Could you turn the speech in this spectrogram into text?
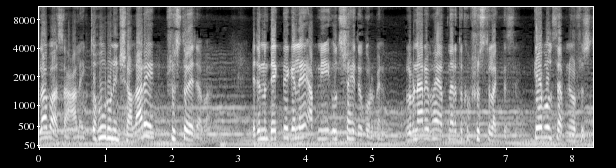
লাবাস আলাই তহুরুন ইনশাআল্লাহ। আরে, সুস্থ হয়ে যাবা। এজন্য দেখতে গেলে আপনি উৎসাহিত করবেন। বলবেন, আরে ভাই, আপনার তো খুব সুস্থ লাগতেছে। কে বলছে আপনি অসুস্থ?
